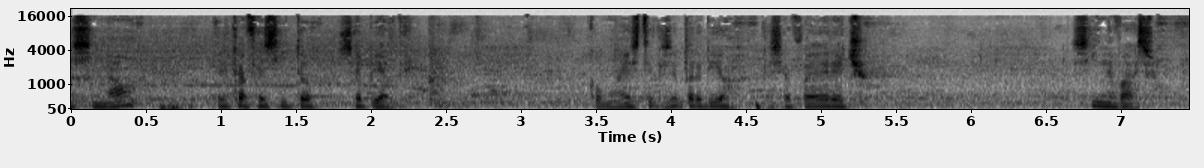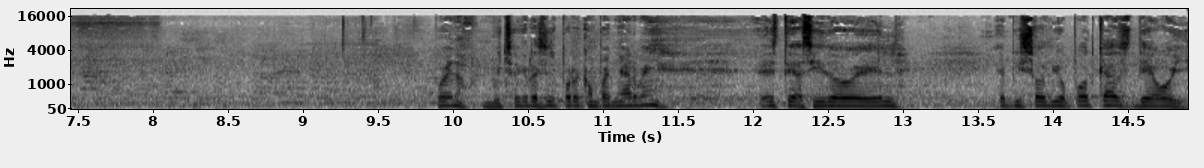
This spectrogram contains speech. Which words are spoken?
Y si no, el cafecito se pierde. Como este que se perdió, que se fue derecho. Sin vaso. Bueno, muchas gracias por acompañarme. Este ha sido el episodio podcast de hoy.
